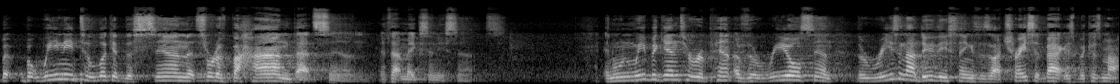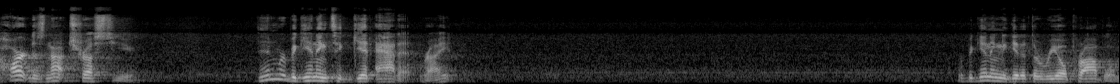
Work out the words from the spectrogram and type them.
but, but we need to look at the sin that's sort of behind that sin, if that makes any sense. And when we begin to repent of the real sin, the reason I do these things as I trace it back is because my heart does not trust you. Then we're beginning to get at it, right? We're beginning to get at the real problem.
